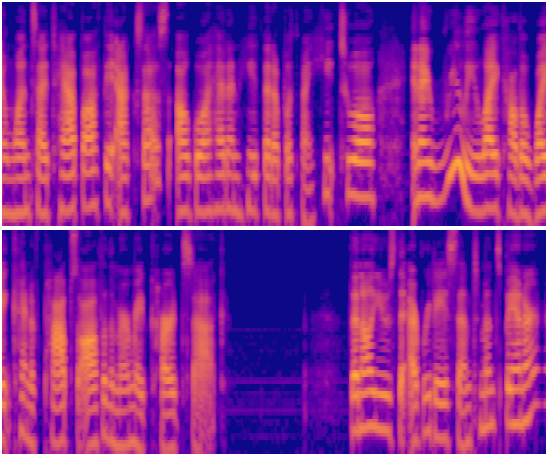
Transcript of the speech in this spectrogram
And once I tap off the excess, I'll go ahead and heat that up with my heat tool. And I really like how the white kind of pops off of the mermaid cardstock. Then I'll use the Everyday Sentiments banner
